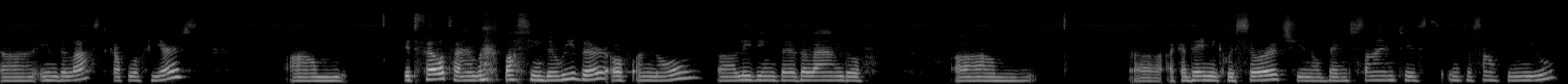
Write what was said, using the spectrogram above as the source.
uh, in the last couple of years, um, it felt I'm passing the river of unknown, uh, leaving the, the land of um, uh, academic research, you know, bench scientists into something new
